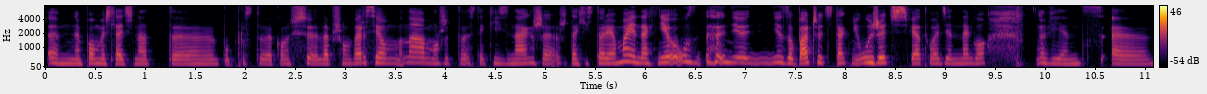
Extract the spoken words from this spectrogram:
e, pomyśleć nad e, po prostu jakąś lepszą wersją, no a może to jest jakiś znak, że, że ta historia ma jednak nie, nie, nie zobaczyć, tak, nie ujrzeć światła dziennego, więc e,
